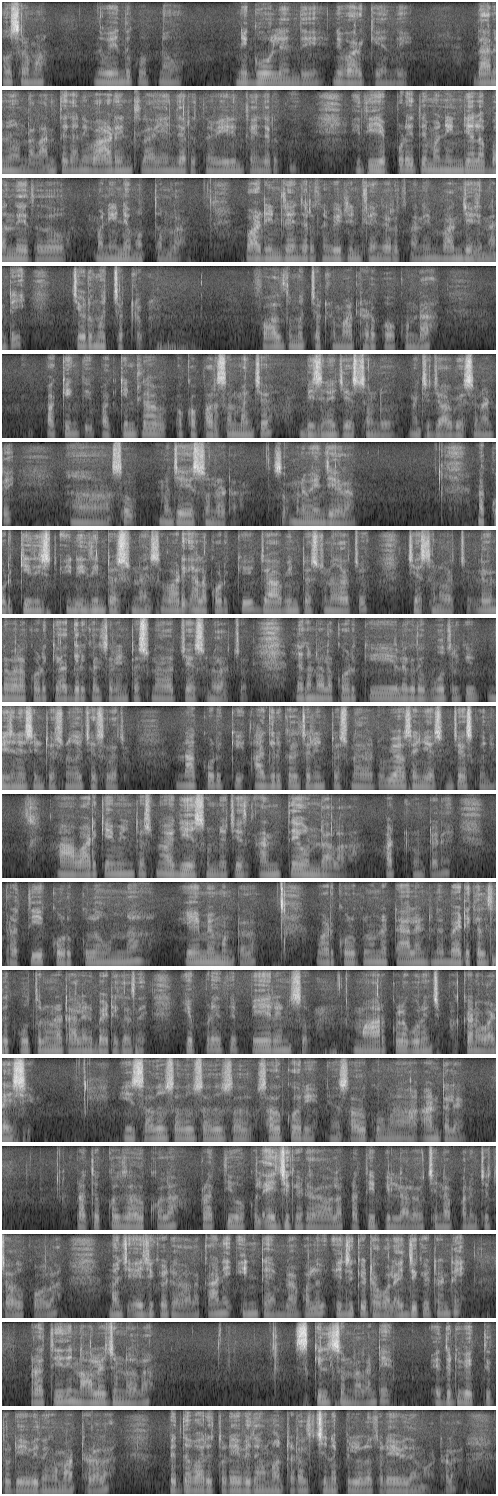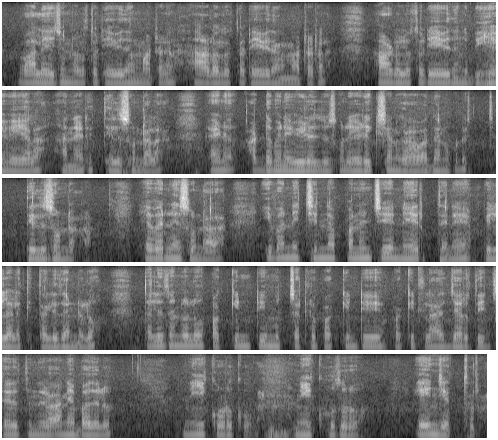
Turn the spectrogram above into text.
అవసరమా? నువ్వు ఎందుకు ఉంటున్నావు నీ గోల్ ఏంది? నీ వర్క్ ఏంది? దాని మీద ఉండాలి. అంతేగాని వాడింట్లో ఏం జరుగుతుంది? వీడింట్లో ఏం జరుగుతుంది? ఇది ఎప్పుడైతే మన ఇండియాలో బంద్ అవుతుందో మన ఇండియా మొత్తంలో వాడింట్లో ఏం జరుగుతుంది వీటింట్లో ఏం జరుగుతుంది అని బంద్ చేసింది. అంటే చెడు ముచ్చట్లు ఫాల్తు ముచ్చట్లు మాట్లాడుకోకుండా పక్కింటి పక్కింట్లో ఒక పర్సన్ మంచిగా బిజినెస్ చేస్తుండు మంచి జాబ్ చేస్తుండు. అంటే సో మంచిగా చేస్తుండట. సో మనం ఏం చేయాలి? నా కొడుకు ఇది ఇది ఇంట్రెస్ట్ ఉన్నది. సో వాడికి వాళ్ళ కొడుక్కి జాబ్ ఇంట్రెస్ట్ ఉండవచ్చు చేస్తుండవచ్చు లేకుంటే వాళ్ళ కొడుక్కి అగ్రికల్చర్ ఇంట్రెస్ట్ ఉండవచ్చు కావచ్చు చేస్తుండవచ్చు లేకుంటే వాళ్ళ కొడుక్కి లేకపోతే కూతురికి బిజినెస్ ఇంట్రెస్ట్ ఉండగా చేసుకోవచ్చు నా కొడుక్కి అగ్రికల్చర్ ఇంట్రెస్ట్ ఉన్నది కాబట్టి వ్యవసాయం చేస్తుంది చేసుకొని. వాడికి ఏమి ఇంట్రెస్ట్ ఉన్నా అది చేస్తుండే చేసి అంతే ఉండాలా. అట్లుంటేనే ప్రతి కొడుకులో ఉన్న ఏమేమి ఉంటుందో వాడి కొడుకులో ఉన్న టాలెంట్ అనేది బయటకు వెళ్తుంది కూతురు ఉన్న టాలెంట్ బయటకు వెళ్తుంది. ఎప్పుడైతే పేరెంట్స్ మార్కుల గురించి పక్కన పడేసి ఈ చదువు చదువు చదువు చదువు చదువుకోరి నేను చదువుకోమని అంటలేను ప్రతి ఒక్కరు చదువుకోవాలా? ప్రతి ఒక్కరు ఎడ్యుకేట్ కావాలా? ప్రతి పిల్లలు చిన్నప్పటి నుంచి చదువుకోవాలా? మంచి ఎడ్యుకేట్ కావాలా? కానీ ఇన్ టైంలో వాళ్ళు ఎడ్యుకేట్ అవ్వాలి. ఎడ్యుకేట్ అంటే ప్రతిదీ నాలెడ్జ్ ఉండాలా? స్కిల్స్ ఉండాలంటే ఎదుటి వ్యక్తితో ఏ విధంగా మాట్లాడాలా? పెద్దవారితో ఏ విధంగా మాట్లాడాలి చిన్నపిల్లలతో ఏ విధంగా మాట్లాడాలి వాళ్ళ ఏజ్ ఉన్న వాళ్ళతో ఏ విధంగా మాట్లాడాలి ఆడవాళ్ళతో ఏ విధంగా మాట్లాడాలి ఆడవాళ్ళతో ఏ విధంగా బిహేవ్ చేయాలా అనేది తెలిసి ఉండాలి అండ్ అడ్డమైన వీడియోలు చూసుకుంటే ఎడిక్షన్ కావద్దని కూడా తెలిసి ఉండాలి. అవేర్నెస్ ఉండాలి ఇవన్నీ చిన్నప్పటి నుంచే నేర్పితేనే పిల్లలకి తల్లిదండ్రులు తల్లిదండ్రులు పక్కింటి ముచ్చట్లు పక్కింటి పక్కిట్లా అది జరుగుతుంది జరుగుతుంది అనే బదులు నీ కొడుకు నీ కూతురు ఏం చెప్తారు?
